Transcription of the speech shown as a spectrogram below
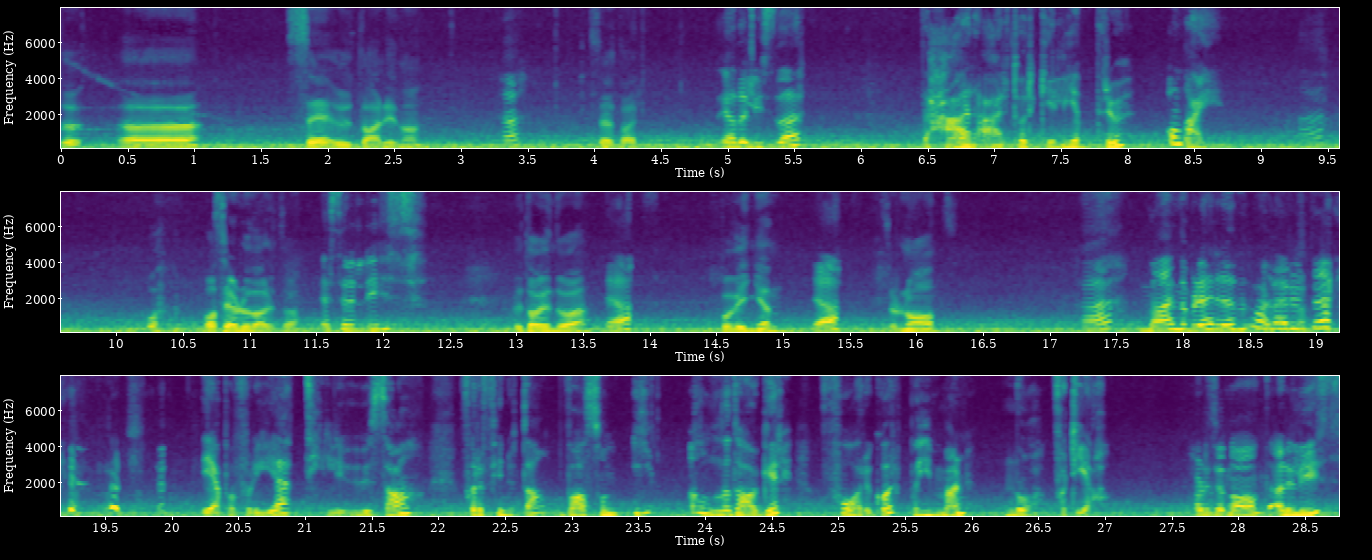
Du, eh, se ut der, Line. Hæ? Se ut der. Ja, det lyset der. Det her er Torkil Jenterud og meg. Hva, hva ser du der ute? Jeg ser lys. Ut av vinduet? Ja. På vingen? Ja. Ser du noe annet? Hæ? Nei, nå ble jeg redd. Hva er der ute? Vi er på flyet til USA for å finne ut av hva som i alle dager foregår på himmelen nå for tida. Har du sett noe annet? Er det lys?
